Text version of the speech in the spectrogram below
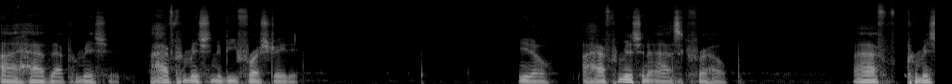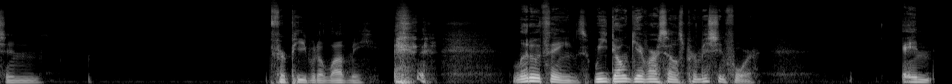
I have that permission. I have permission to be frustrated. You know, I have permission to ask for help. I have permission for people to love me. Little things we don't give ourselves permission for. And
